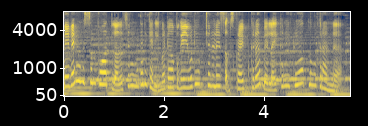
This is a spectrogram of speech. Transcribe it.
මෙවැනි උණුසුම් පුවත් ලදසින් ඉඳන ගැනීමට අපගේ YouTube චැනලය සබස්ක්‍රයිබ් කර බෙල් අයිකනේ ක්‍රියාත්මක කරන්න.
